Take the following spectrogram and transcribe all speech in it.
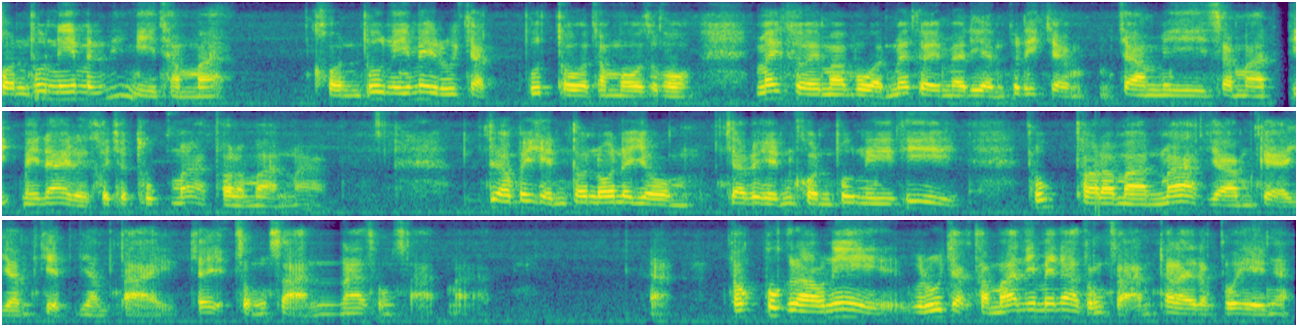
คนพวกนี้มันไม่มีธรรมะ คนพวกนี้ไม่รู้จักพุทโธธรรมโมสโฆไม่เคยมาบวชไม่เคยมาเรียนเพื่อที่จะจะมีสมาธิไม่ได้เลย เขาจะทุกข์มากทรมานมากจะไปเห็นตอนโน้นนะโยม จะไปเห็นคนพวกนี้ที่ทุกทรมานมากยามแก่ยามเจ็บยามตายจะสงสารน่าสงสารมากเพราะพวกเรานี่รู้จักธรรมะนี่ไม่น่าสงสารเท่าไหรหรอกตัวเองอะ่ะ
